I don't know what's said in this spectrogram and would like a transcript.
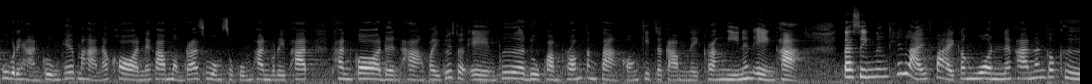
ผู้บริหารกรุงเทพมหานครนะคะหม่อมราชวงศ์สุขุมพันธ์บริพัตรท่านก็เดินทางไปด้วยตัวเอง เพื่อดูความพร้อมต่างๆ ของกิจกรรมในครั้งนี้นั่นเองค่ะ แต่สิ่งหนึ่งที่หลายฝ่ายกังวลนะคะ นั่นก็คือ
